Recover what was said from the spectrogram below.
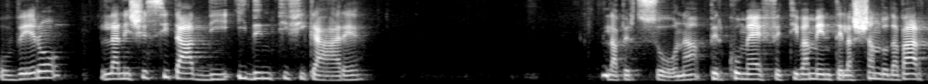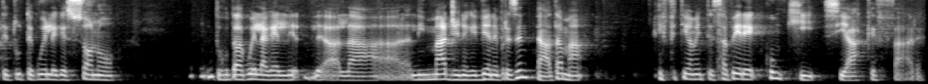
ovvero la necessità di identificare la persona per com'è effettivamente, lasciando da parte tutte quelle che sono tutta quella che è la, la, l'immagine che viene presentata, ma effettivamente sapere con chi si ha a che fare.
